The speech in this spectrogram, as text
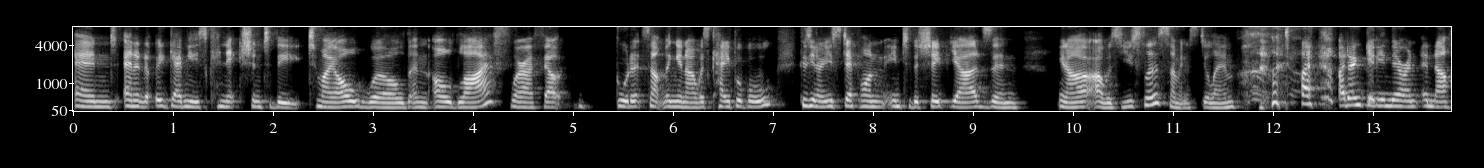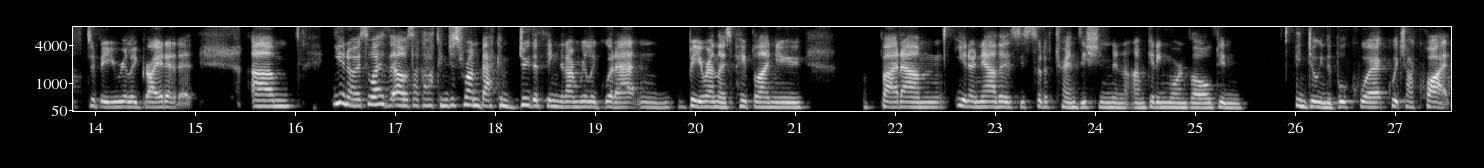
and and it, it gave me this connection to the to my old world and old life where I felt good at something and I was capable because you know you step on into the sheep yards and you know I was useless. I mean I still am. I, don't get in there enough to be really great at it. Um, you know so I, I was like oh, I can just run back and do the thing that I'm really good at and be around those people I knew. But um, you know now there's this sort of transition and I'm getting more involved in in doing the book work which I quite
